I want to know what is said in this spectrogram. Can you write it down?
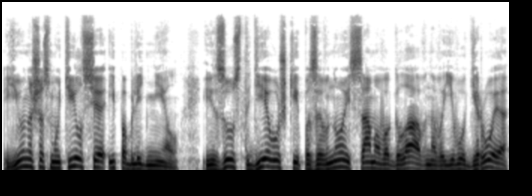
Юноша смутился и побледнел. Из уст девушки позывной самого главного его героя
